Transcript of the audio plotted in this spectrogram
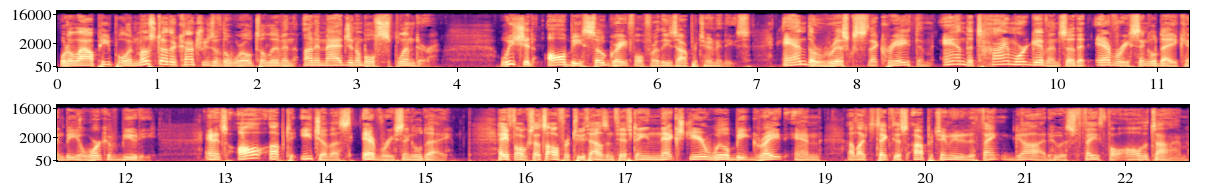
would allow people in most other countries of the world to live in unimaginable splendor. We should all be so grateful for these opportunities and the risks that create them and the time we're given so that every single day can be a work of beauty. And it's all up to each of us every single day. Hey, folks, that's all for 2015. Next year will be great, and I'd like to take this opportunity to thank God, who is faithful all the time,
